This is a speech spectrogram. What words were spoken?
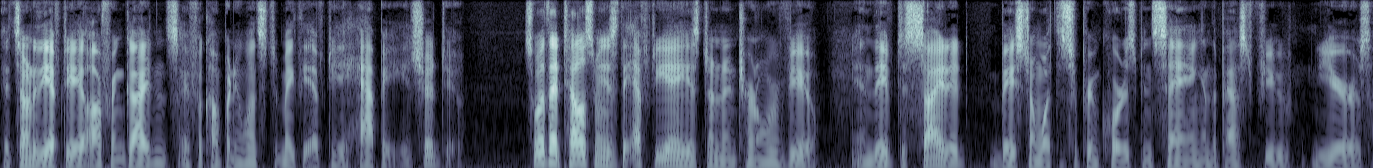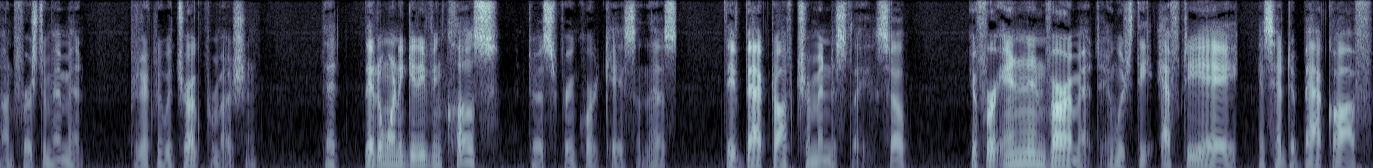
It's only the FDA offering guidance if a company wants to make the FDA happy. It should do. So, what that tells me is the FDA has done an internal review and they've decided, based on what the Supreme Court has been saying in the past few years on First Amendment, particularly with drug promotion, that they don't want to get even close to a Supreme Court case on this. They've backed off tremendously. So, if we're in an environment in which the FDA has had to back off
